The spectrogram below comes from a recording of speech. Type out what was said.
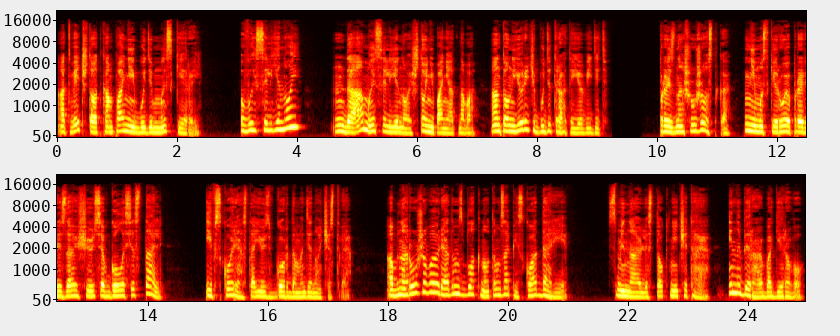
Ответь, что от компании будем мы с Кирой». «Вы с Ильиной?» «Да, мы с Ильиной. Что непонятного? Антон Юрьевич будет рад ее видеть». Произношу жестко, не маскируя прорезающуюся в голосе сталь, и вскоре остаюсь в гордом одиночестве. Обнаруживаю рядом с блокнотом записку от Дарьи. Сминаю листок, не читая, и набираю Багирову.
